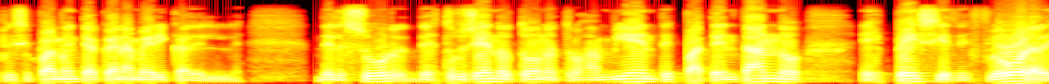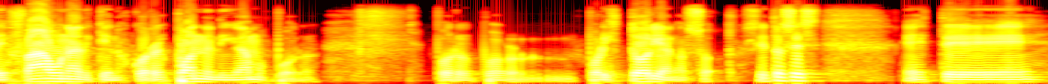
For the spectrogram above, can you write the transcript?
principalmente acá en América del, del, Sur, destruyendo todos nuestros ambientes, patentando especies de flora, de fauna que nos corresponden, digamos, por, por, por, historia a nosotros. Entonces, este,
